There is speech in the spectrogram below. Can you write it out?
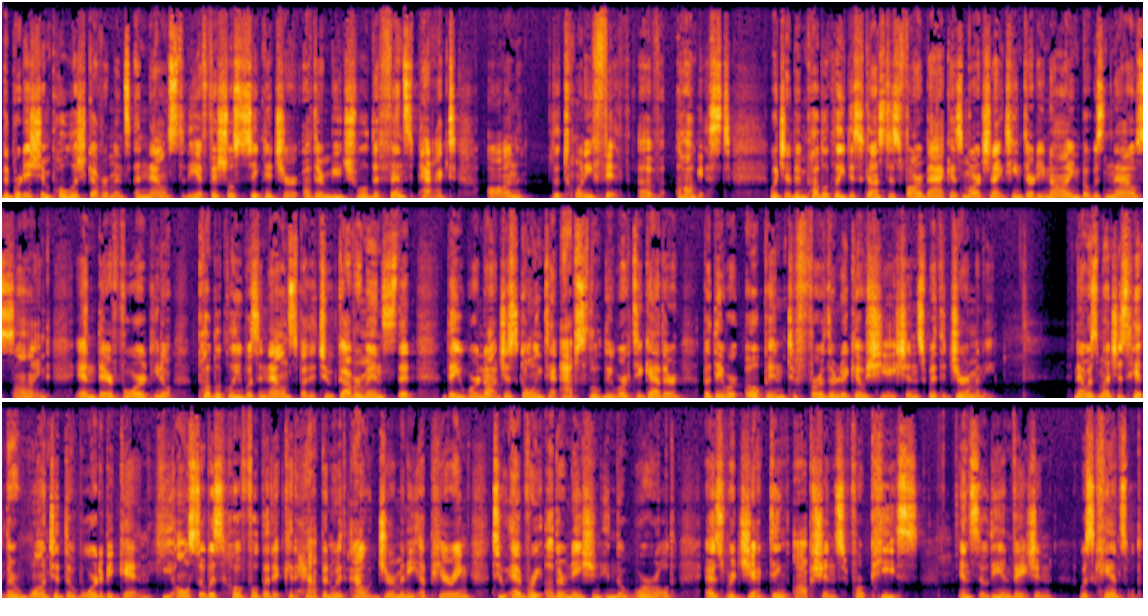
The British and Polish governments announced the official signature of their Mutual Defense Pact on the 25th of August, which had been publicly discussed as far back as March 1939 but was now signed and therefore, you know, publicly was announced by the two governments that they were not just going to absolutely work together, but they were open to further negotiations with Germany. Now, as much as Hitler wanted the war to begin, he also was hopeful that it could happen without Germany appearing to every other nation in the world as rejecting options for peace, and so the invasion was cancelled.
